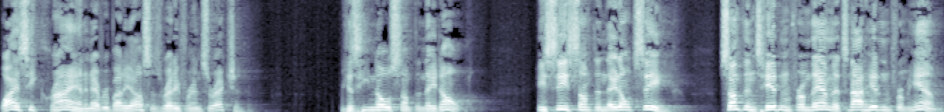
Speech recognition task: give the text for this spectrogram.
Why is he crying and everybody else is ready for insurrection? Because he knows something they don't. He sees something they don't see. Something's hidden from them that's not hidden from him.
